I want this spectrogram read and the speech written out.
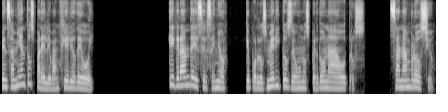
Pensamientos para el Evangelio de hoy. Qué grande es el Señor, que por los méritos de unos perdona a otros. San Ambrosio.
